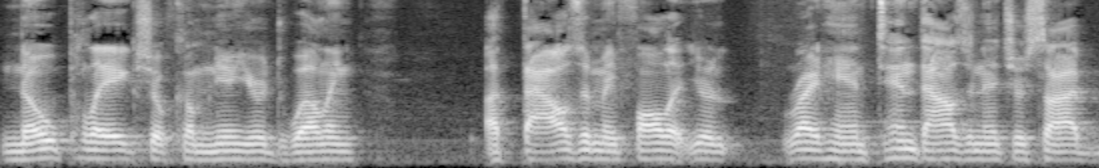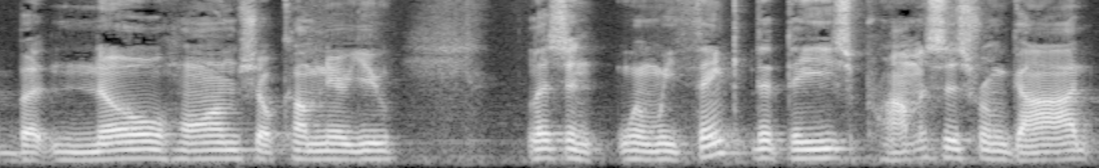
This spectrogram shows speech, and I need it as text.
No plague shall come near your dwelling. A thousand may fall at your right hand, 10,000 at your side, but no harm shall come near you. Listen, when we think that these promises from God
